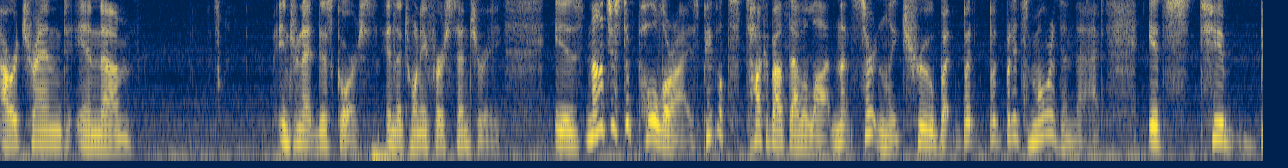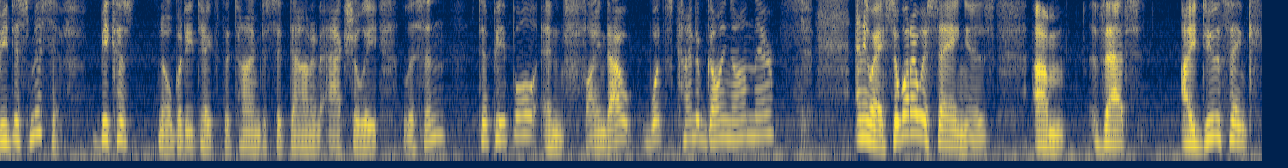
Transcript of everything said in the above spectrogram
Our trend in um, internet discourse in the 21st century is not just to polarize. People talk about that a lot and that's certainly true but but but but it's more than that. It's to be dismissive because nobody takes the time to sit down and actually listen to people and find out what's kind of going on there. Anyway so what i was saying is um, that I do think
